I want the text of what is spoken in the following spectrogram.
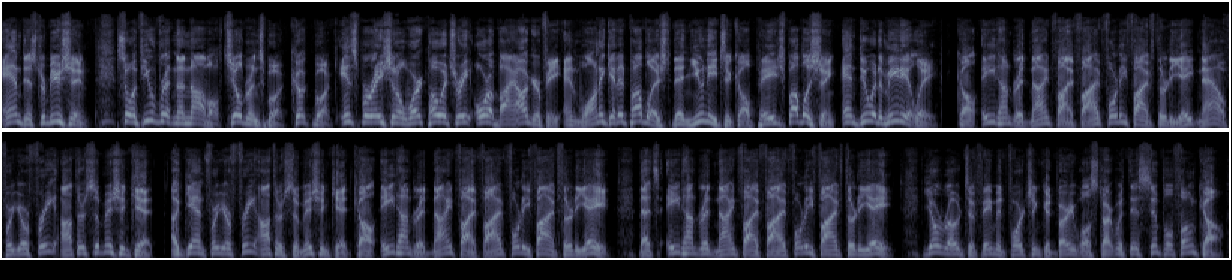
and distribution. So if you've written a novel, children's book, cookbook, inspirational work, poetry, or a biography and want to get it published, then you need to call Page Publishing and do it immediately. Call 800 955 4538 now for your free author submission kit. Again, for your free author submission kit, call 800 955 4538. That's 800 955 4538. Your road to fame and fortune could very well start with this simple phone call.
